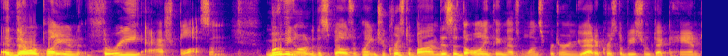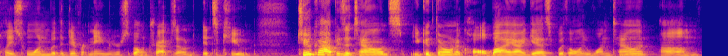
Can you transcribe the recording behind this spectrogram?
and then we're playing three Ash Blossom. Moving on to the spells, we're playing two Crystal Bond. This is the only thing that's once per turn. You add a Crystal Beast from deck to hand, place one with a different name in your spell and trap zone. It's cute. Two copies of talents. You could throw in a call by, I guess, with only one talent. Um,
